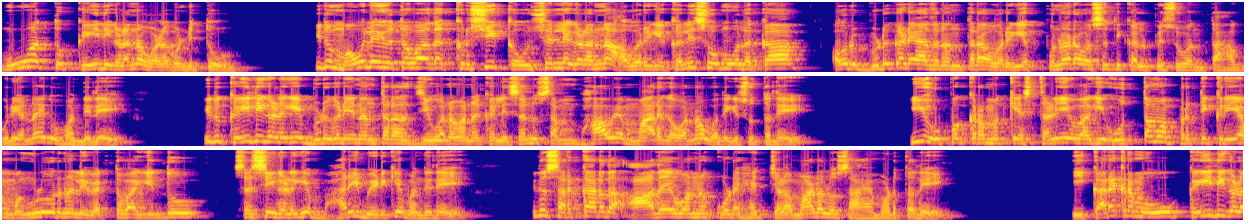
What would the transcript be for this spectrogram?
ಮೂವತ್ತು ಕೈದಿಗಳನ್ನು ಒಳಗೊಂಡಿತ್ತು. ಇದು ಮೌಲ್ಯಯುತವಾದ ಕೃಷಿ ಕೌಶಲ್ಯಗಳನ್ನು ಅವರಿಗೆ ಕಲಿಸುವ ಮೂಲಕ ಅವರು ಬಿಡುಗಡೆಯಾದ ನಂತರ ಅವರಿಗೆ ಪುನರ್ವಸತಿ ಕಲ್ಪಿಸುವಂತಹ ಗುರಿಯನ್ನು ಇದು ಹೊಂದಿದೆ. ಇದು ಕೈದಿಗಳಿಗೆ ಬಿಡುಗಡೆಯ ನಂತರದ ಜೀವನವನ್ನು ಕಲಿಸಲು ಸಂಭಾವ್ಯ ಮಾರ್ಗವನ್ನು ಒದಗಿಸುತ್ತದೆ. ಈ ಉಪಕ್ರಮಕ್ಕೆ ಸ್ಥಳೀಯವಾಗಿ ಉತ್ತಮ ಪ್ರತಿಕ್ರಿಯೆ ಮಂಗಳೂರಿನಲ್ಲಿ ವ್ಯಕ್ತವಾಗಿದ್ದು, ಸಸಿಗಳಿಗೆ ಭಾರಿ ಬೇಡಿಕೆ ಬಂದಿದೆ. ಇದು ಸರ್ಕಾರದ ಆದಾಯವನ್ನು ಕೂಡ ಹೆಚ್ಚಳ ಮಾಡಲು ಸಹಾಯ ಮಾಡುತ್ತದೆ. ಈ ಕಾರ್ಯಕ್ರಮವು ಕೈದಿಗಳ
